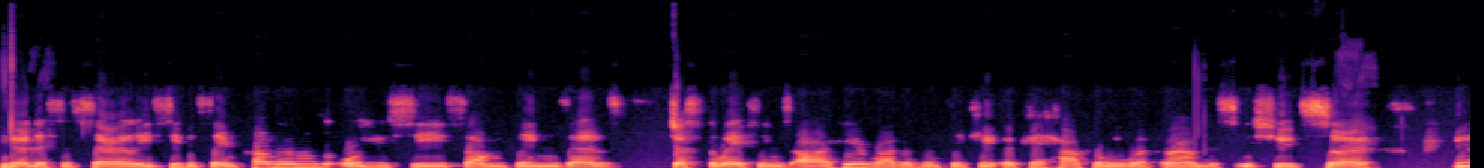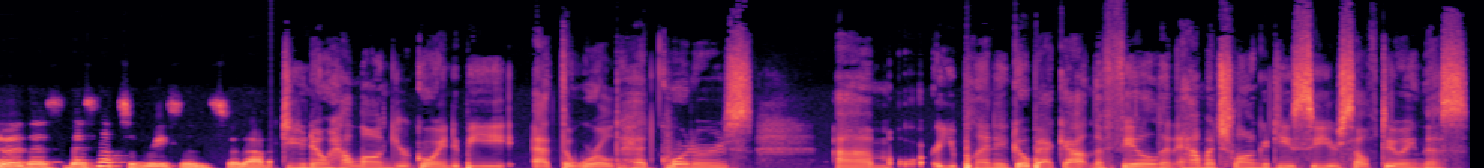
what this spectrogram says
You don't necessarily see the same problems, or you see some things as just the way things are here, rather than thinking, okay, how can we work around this issue? So, you know, there's there's lots of reasons for that. Do you know how long you're going to be at the world headquarters? Um, are you planning to go back out in the field? And how much longer do you see yourself doing this?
